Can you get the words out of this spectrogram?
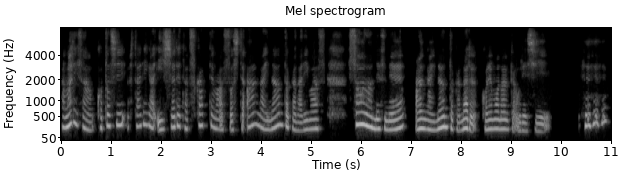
あまりさん、今年二人が一緒で助かってます。そして案外なんとかなります。そうなんですね。案外なんとかなる。これもなんか嬉しい。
